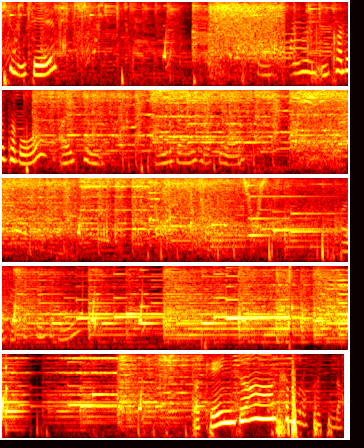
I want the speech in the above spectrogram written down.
10, 50. 오늘 이 카드 타고 아이템 당장 할게요. 자, 개인전 해보도록 하겠습니다. 어...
